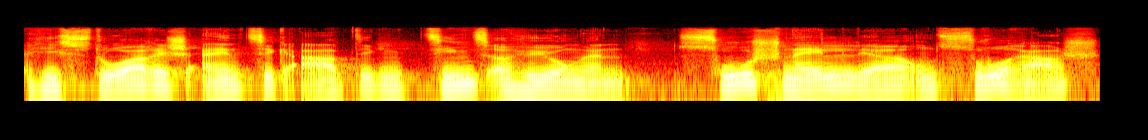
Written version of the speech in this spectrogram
historisch einzigartigen Zinserhöhungen so schnell ja, und so rasch,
